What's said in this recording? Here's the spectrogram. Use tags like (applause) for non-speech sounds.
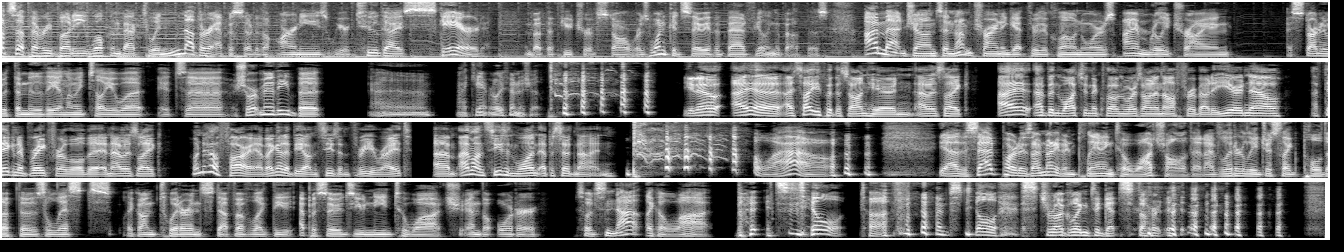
What's up, everybody? Welcome back to another episode of the Arnie's. We are two guys scared about the future of Star Wars. One could say we have a bad feeling about this. I'm Matt Johnson. I'm trying to get through the Clone Wars. I am really trying. I started with the movie, and let me tell you what, it's a short movie, but uh, I can't really finish it. (laughs) You know, I uh, I saw you put this on here, and I was like, I have been watching the Clone Wars on and off for about a year now. I've taken a break for a little bit, and I was like, I wonder how far I am. I got to be on season three, right? Um, I'm on season one, episode nine. (laughs) wow. (laughs) yeah, the sad part is I'm not even planning to watch all of it. I've literally just like pulled up those lists like on Twitter and stuff of like the episodes you need to watch and the order. So it's not like a lot, (laughs) but it's still tough. I'm still struggling to get started.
